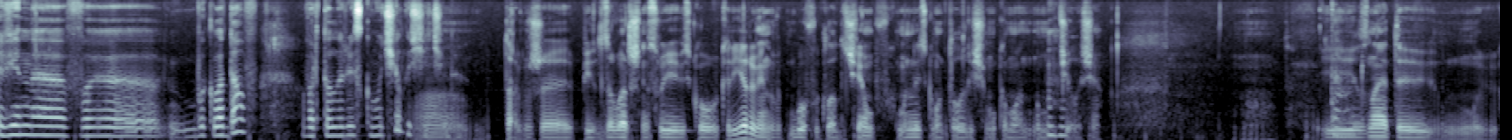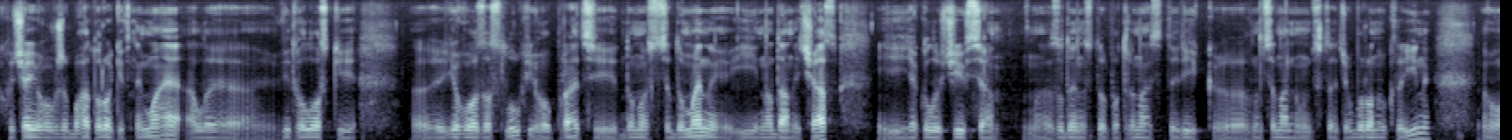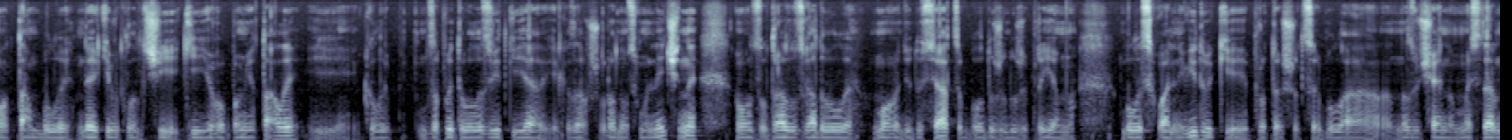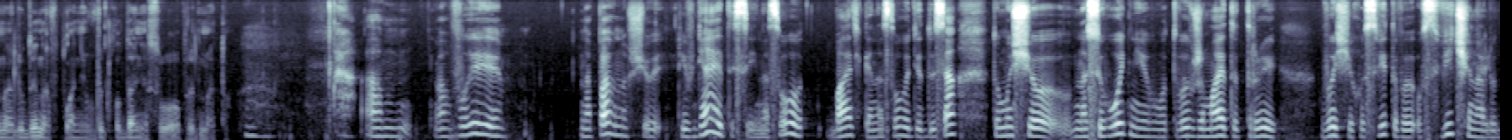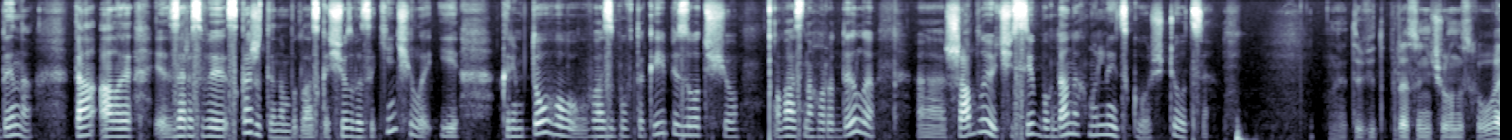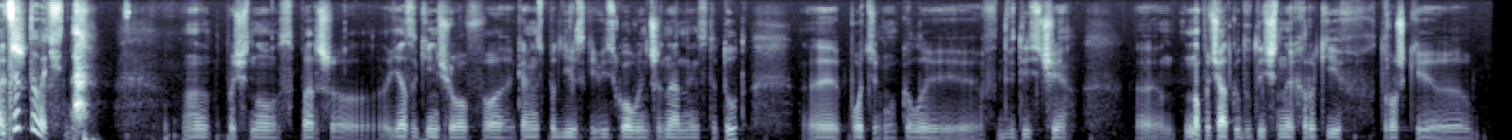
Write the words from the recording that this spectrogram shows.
Він в, викладав в артилерійському училищі чи не? Так, вже під завершення своєї військової кар'єри він був викладачем в Хмельницькому артилерійському командному Мгм. училищі. І Так. знаєте, хоча його вже багато років немає, але відголоски е, його заслуг, його праці доносяться до мене і на даний час. І я коли вчився з 11 по 13 рік е, в Національному університеті оборони України, от, там були деякі викладачі, які його пам'ятали. І коли запитували, звідки я, я казав, що родом з Хмельниччини, от, одразу згадували мого дідуся. Це було дуже-дуже приємно. Були схвальні відгуки про те, що це була надзвичайно майстерна людина в плані викладання свого предмету. А, м, ви, напевно, що рівняєтеся і на свого батька, і на свого дідуся, тому що на сьогодні от, ви вже маєте три вищих освіти, ви освічена людина. Та? Але е, зараз ви скажете нам, будь ласка, що ви закінчили, і крім того, у вас був такий епізод, що вас нагородили е, шаблею часів Богдана Хмельницького. Що це? Знаєте, від преси нічого не сховаєш. Це точно. Е, Почну з першого. Я закінчував е, Кам'янець-Подільський військовий інженерний інститут. Е, Потім, коли в 2000, е, на початку 2000-х років трошки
